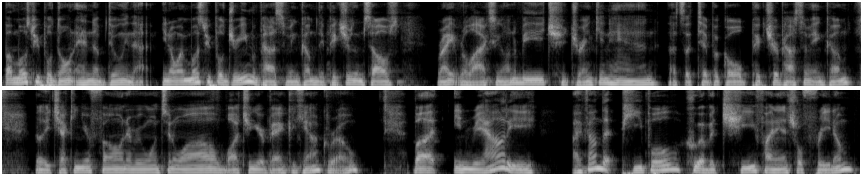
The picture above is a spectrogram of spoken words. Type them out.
But most people don't end up doing that. You know, when most people dream of passive income, they picture themselves, right, relaxing on a beach, drink in hand. That's a typical picture of passive income. Really checking your phone every once in a while, watching your bank account grow. But in reality, I found that people who have achieved financial freedom,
